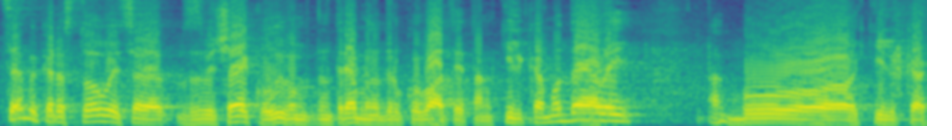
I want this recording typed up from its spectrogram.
Це використовується зазвичай, коли вам треба надрукувати там кілька моделей або кілька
